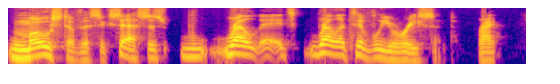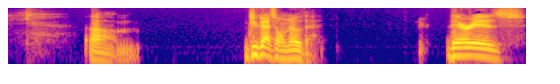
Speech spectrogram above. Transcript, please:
most of the success is rel- it's relatively recent, right? Um, you guys all know that. There is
